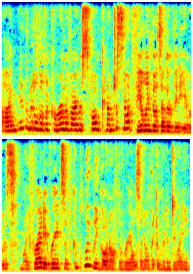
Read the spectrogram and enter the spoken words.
I'm in the middle of a coronavirus funk and I'm just not feeling those other videos. My Friday reads have completely gone off the rails. I don't think I'm going to do any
